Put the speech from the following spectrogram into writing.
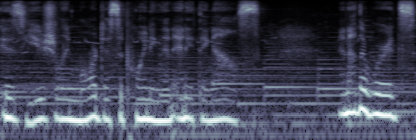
is usually more disappointing than anything else. In other words,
